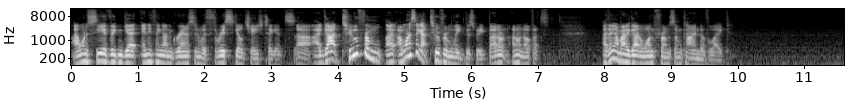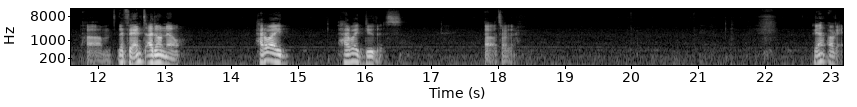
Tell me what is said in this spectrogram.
I want to see if we can get anything on Granderson with three skill change tickets. Uh, I got two from. I, I want to say I got two from League this week, but I don't. I don't know if that's. I think I might have gotten one from some kind of like um, event. I don't know. How do I? How do I do this? Oh, it's right there. Yeah. Okay.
